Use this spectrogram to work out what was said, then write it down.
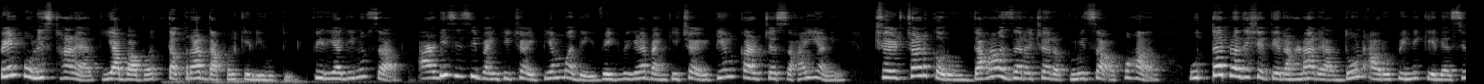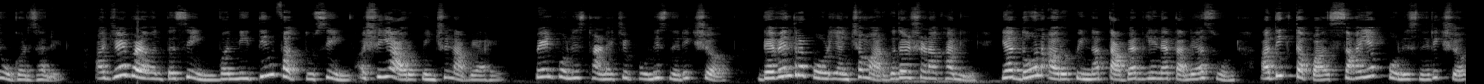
पेण पोलीस ठाण्यात याबाबत तक्रार दाखल केली होती. फिर्यादीनुसार आरडीसीसी बँकेच्या एटीएममध्ये वेगवेगळ्या बँकेच्या एटीएम कार्डच्या सहाय्याने छेडछाड करून दहा हजाराच्या रकमेचा अपहार उत्तर प्रदेश येथे राहणाऱ्या दोन आरोपींनी केल्याचे उघड झाले. अजय बळवंत सिंग व नितीन फत्तू सिंग अशी या आरोपींची नावे आहेत. पेण पोलीस ठाण्याचे पोलीस निरीक्षक देवेंद्र पोळ यांच्या मार्गदर्शनाखाली या दोन आरोपींना ताब्यात घेण्यात आले असून अधिक तपास सहाय्यक पोलीस निरीक्षक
